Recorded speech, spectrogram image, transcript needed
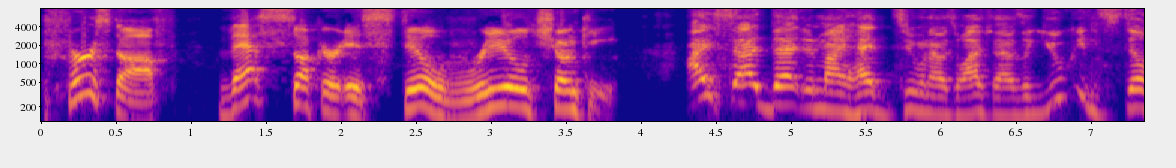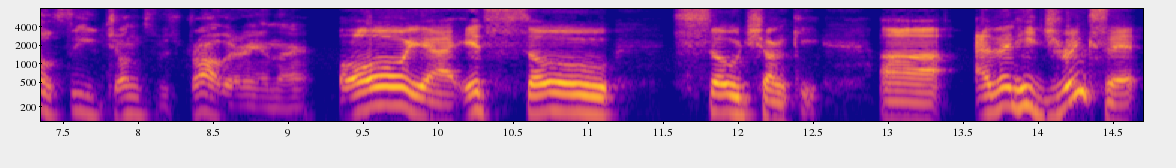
First off, that sucker is still real chunky. I said that in my head too when I was watching. I was like, you can still see chunks of strawberry in there. Oh yeah, it's so so chunky. Uh, and then he drinks it,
